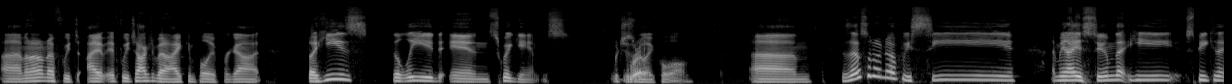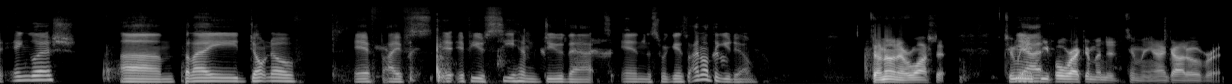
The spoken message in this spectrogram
Um and i don't know if we t- I, if we talked about it i completely forgot. But he's the lead in squid games which is Right. really cool. Um because i also don't know if we see i mean i assume that he speaks english um but i don't know if if I've if you see him do that in the Squid Games. I don't think you do. Don't know, never watched it. Too many Yeah. people recommended it to me. I got over it.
